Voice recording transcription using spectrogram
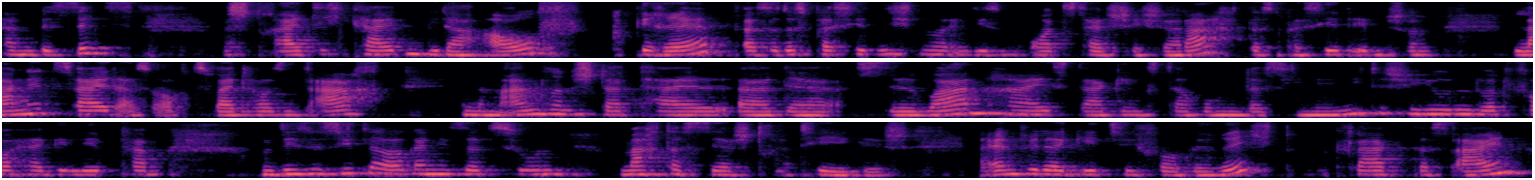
ähm, Besitzstreitigkeiten wieder aufgräbt. Also das passiert nicht nur in diesem Ortsteil Shecharach, das passiert eben schon lange Zeit, also auch 2008 in einem anderen Stadtteil, äh, der Silwan heißt. Da ging es darum, dass jemenitische Juden dort vorher gelebt haben. Und diese Siedlerorganisation macht das sehr strategisch. Entweder geht sie vor Gericht, klagt das ein,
